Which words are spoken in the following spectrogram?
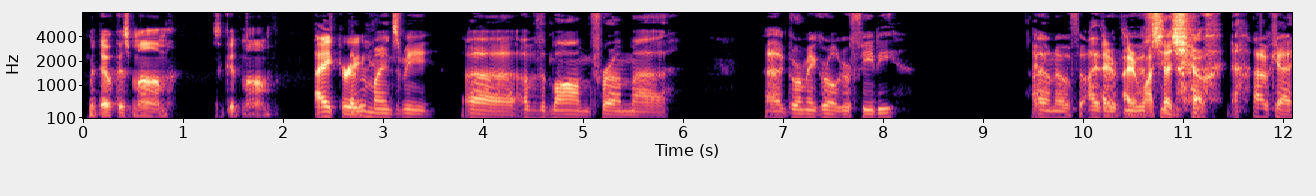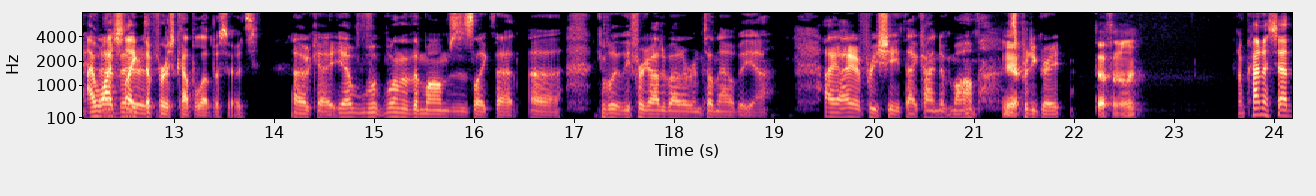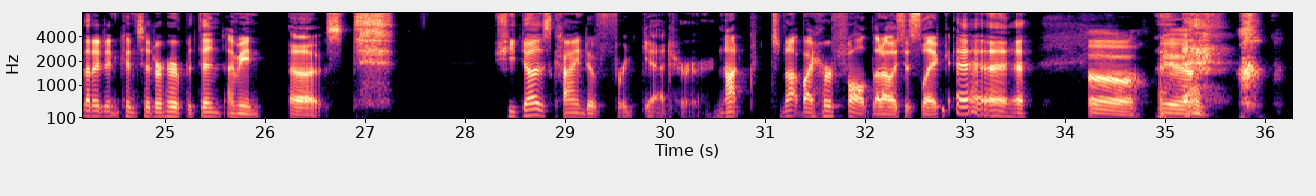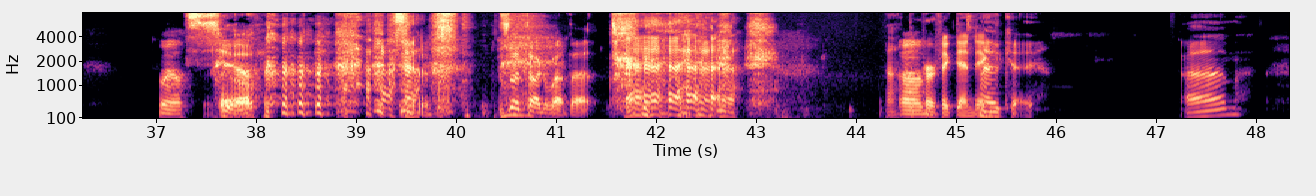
Madoka's mom is a good mom. I agree. That reminds me uh, of the mom from uh, uh, Gourmet Girl Graffiti. I don't know if I, either I of you didn't have watch seen that show. No. Okay, I watched like better- the first couple episodes. Okay, yeah, w- one of the moms is like that. Uh, completely forgot about her until now, but yeah, I, I appreciate that kind of mom. It's pretty great. Definitely. I'm kind of sad that I didn't consider her, but then I mean, uh, she does kind of forget her. Not not by her fault, that I was just like, eh. Oh yeah. well, So- yeah. so talk about that. Uh, the Um, perfect ending. Okay. Um.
